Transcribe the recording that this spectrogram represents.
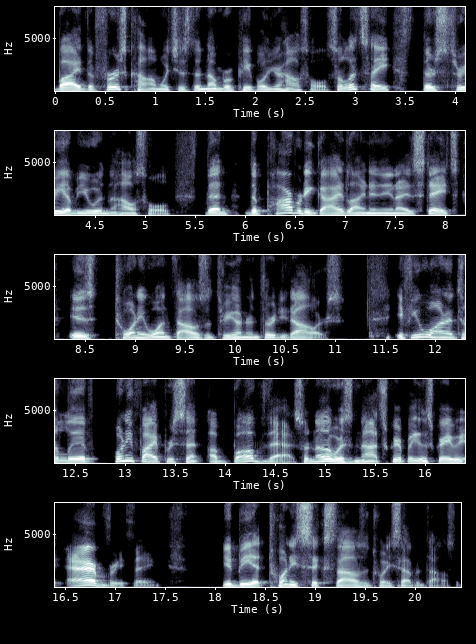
by the first column, which is the number of people in your household. So let's say there's three of you in the household, then the poverty guideline in the United States is $21,330. If you wanted to live 25% above that, so in other words, not scraping and scraping everything, you'd be at 26,000, 27,000.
